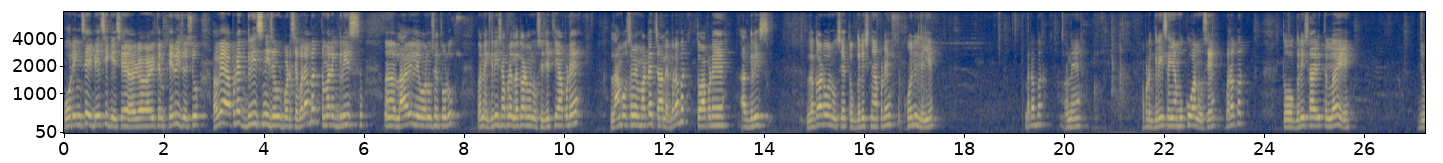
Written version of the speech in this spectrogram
ઓ રિંગ છે એ બેસી ગઈ છે આવી રીતે ફેરવી જોઈશું. હવે આપણે ગ્રીસની જરૂર પડશે, બરાબર? તમારે ગ્રીસ લાવી લેવાનું છે થોડુંક, અને ગ્રીસ આપણે લગાડવાનું છે, જેથી આપણે લાંબો સમય માટે ચાલે, બરાબર? તો આપણે આ ગ્રીસ લગાડવાનું છે, તો ગ્રીસને આપણે ખોલી લઈએ. બરાબર? અને આપણે ગ્રીસ અહીંયા મૂકવાનું છે, બરાબર? તો ગ્રીસ આ રીતે લઈ, જો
